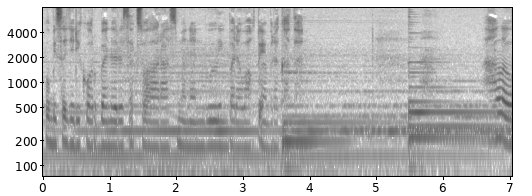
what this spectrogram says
aku bisa jadi korban dari seksual harassment dan bullying pada waktu yang berdekatan. Halo,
